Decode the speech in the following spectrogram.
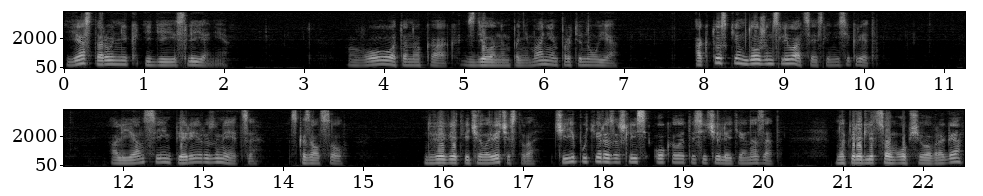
Я сторонник идеи слияния. Вот оно как, с деланным пониманием протянул я. А кто с кем должен сливаться, если не секрет? Альянс и империя, разумеется, сказал Сол. Две ветви человечества – чьи пути разошлись около тысячелетия назад. Но перед лицом общего врага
